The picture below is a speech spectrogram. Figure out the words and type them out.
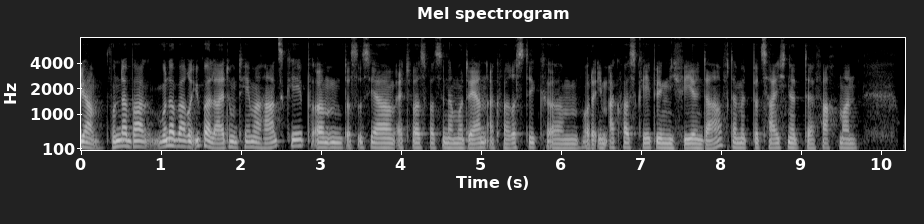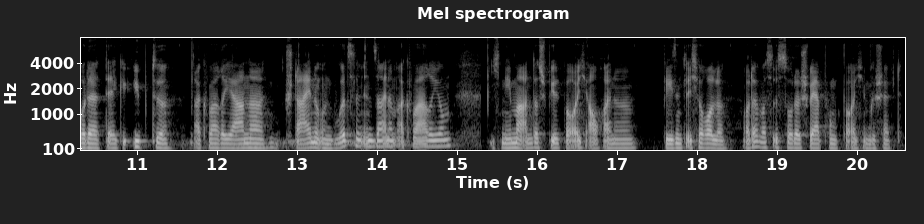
Ja, wunderbar, wunderbare Überleitung, Thema Hardscape. Ähm, das ist ja etwas, was in der modernen Aquaristik ähm, oder im Aquascaping nicht fehlen darf. Damit bezeichnet der Fachmann oder der geübte Aquarianer Steine und Wurzeln in seinem Aquarium. Ich nehme an, das spielt bei euch auch eine wesentliche Rolle, oder? Was ist so der Schwerpunkt bei euch im Geschäft?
